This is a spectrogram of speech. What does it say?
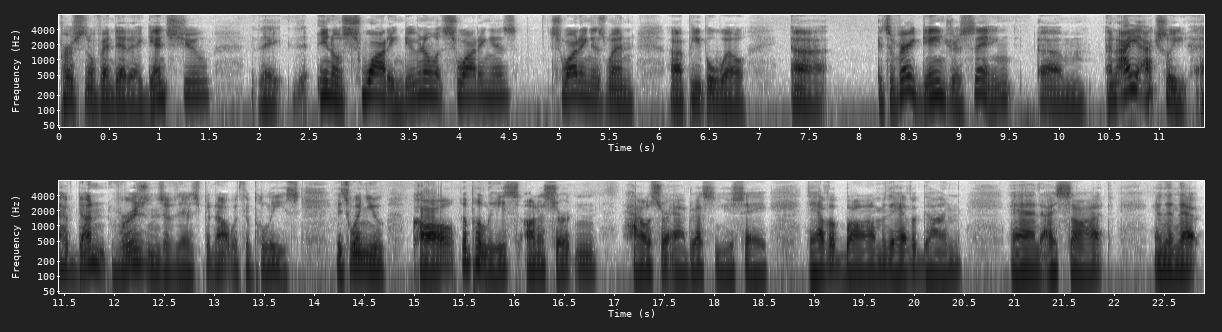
personal vendetta against you. They you know swatting. Do you know what swatting is? Swatting is when uh, people will uh, it's a very dangerous thing um, and I actually have done versions of this, but not with the police. It's when you call the police on a certain house or address and you say they have a bomb, and they have a gun, and I saw it, and then that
